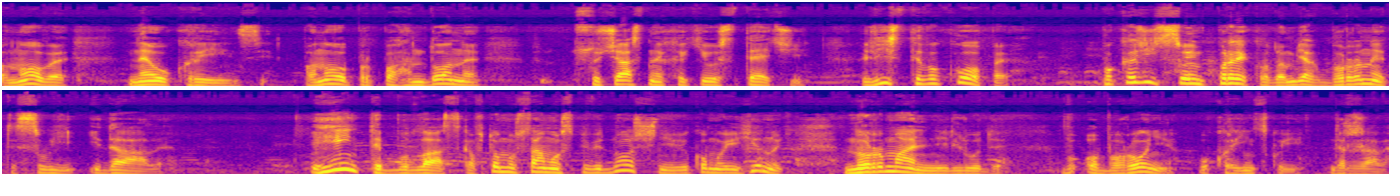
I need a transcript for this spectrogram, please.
Панове не українці, панове пропагандони сучасних якихось течій, лізьте в окопи, покажіть своїм прикладом, як боронити свої ідеали. Гіньте, будь ласка, в тому самому співвідношенні, в якому і гинуть нормальні люди в обороні української держави.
